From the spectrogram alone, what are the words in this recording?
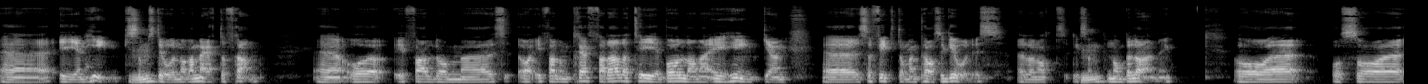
eh, i en hink som stod några meter fram. Eh, och ifall de, eh, ifall de träffade alla tio bollarna i hinken eh, så fick de en påse godis. Eller något, liksom, någon belöning. Och, eh, och så, eh,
